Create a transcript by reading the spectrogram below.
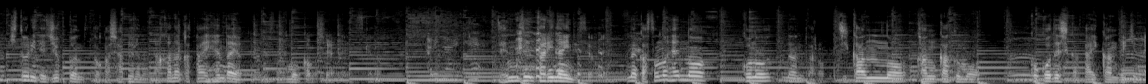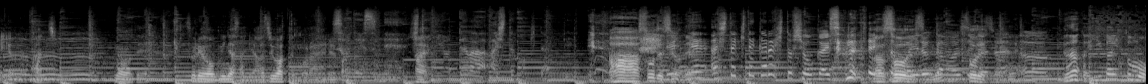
ん。一人で10分とか喋るのなかなか大変だよって皆さん思うかもしれないですけど全然足りないんですよ。ねなんかその辺のこのなんだろう時間の感覚もここでしか体感できないような感じ。なのでそれを皆さんに味わってもらえれば。そうですね。人はい。によっては明日も来たって。ああそうですよね。明日来てから人紹介されたあ人もいそうですよね。るかもしれそうですよね。ないでなんか意外ともう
